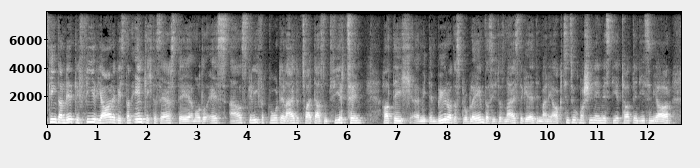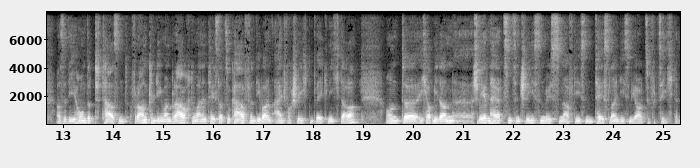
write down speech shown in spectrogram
ging dann wirklich vier Jahre, bis dann endlich das erste Model S ausgeliefert wurde. Leider 2014 hatte ich äh, mit dem Büro das Problem, dass ich das meiste Geld in meine Aktiensuchmaschine investiert hatte in diesem Jahr. Also die 100.000 Franken, die man braucht, um einen Tesla zu kaufen, die waren einfach schlicht und weg nicht da. Und äh, ich habe mir dann äh, schweren Herzens entschließen müssen, auf diesen Tesla in diesem Jahr zu verzichten.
